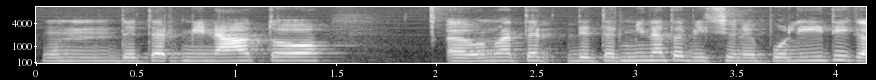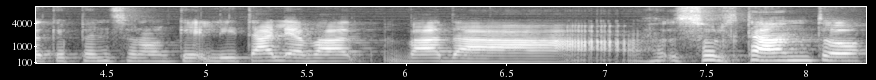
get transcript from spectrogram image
un determinato, eh, una te- determinata visione politica che pensano che l'Italia va- vada soltanto,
